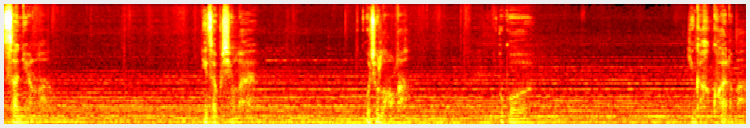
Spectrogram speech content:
三年了，你再不醒来，我就老了。不过，应该很快了吧？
